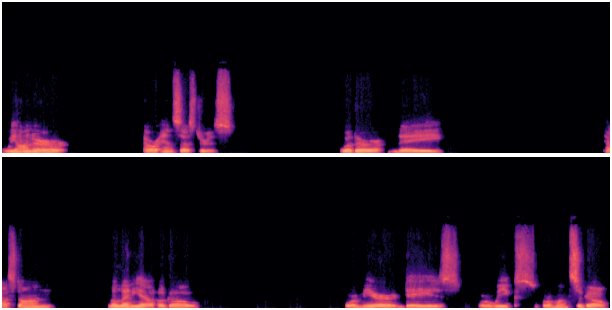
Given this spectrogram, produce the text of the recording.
We honor our ancestors, whether they passed on millennia ago or mere days or weeks or months ago.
